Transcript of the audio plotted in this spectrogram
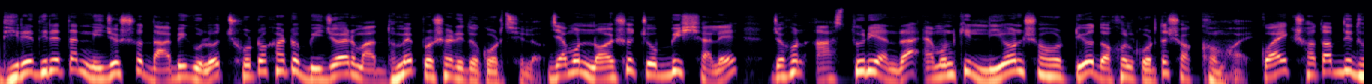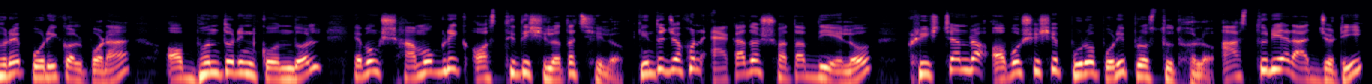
ধীরে ধীরে তার নিজস্ব দাবিগুলো ছোটখাটো বিজয়ের মাধ্যমে প্রসারিত করছিল। যেমন নয়শো চব্বিশ সালে যখন আস্তুরিয়ানরা এমনকি লিওন শহরটিও দখল করতে সক্ষম হয়। কয়েক শতাব্দী ধরে পরিকল্পনা, অভ্যন্তরীণ কোন্দল এবং সামগ্রিক অস্থিতিশীলতা ছিল। কিন্তু যখন একাদশ শতাব্দী এলো, খ্রিস্টানরা অবশেষে পুরোপুরি প্রস্তুত হলো। আস্তুরিয়া রাজ্যটি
